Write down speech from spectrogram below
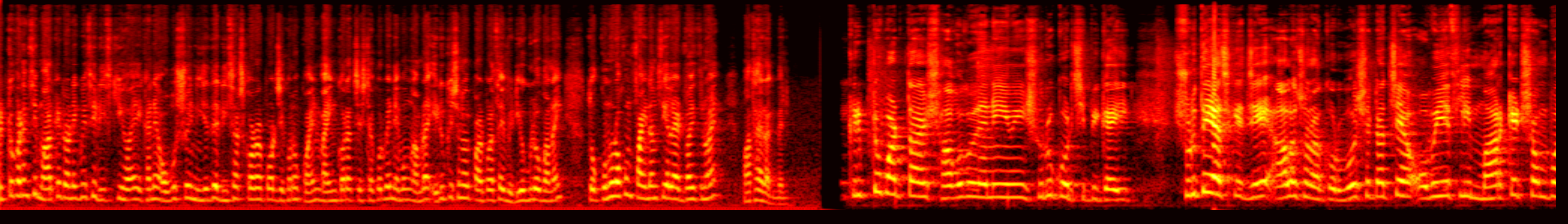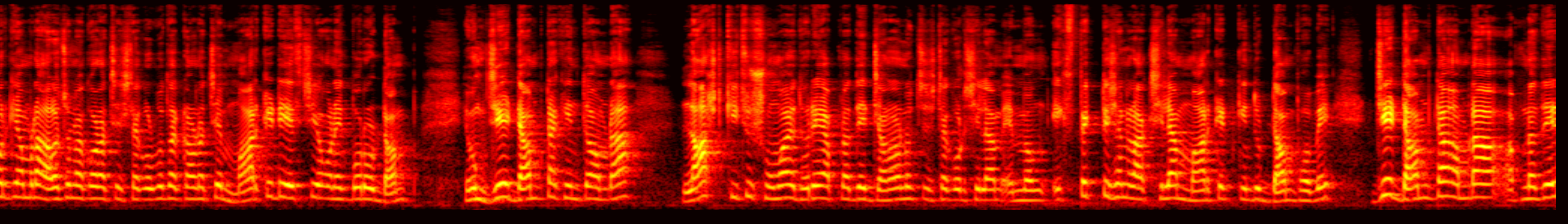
ক্রিপ্টোকারেন্সি মার্কেট অনেক বেশি রিস্কি হয়, এখানে অবশ্যই নিজেদের রিসার্চ করার পর যে কোনো কয়েন মাইন করার চেষ্টা করবেন এবং আমরা এডুকেশনাল পারপাসে ভিডিওগুলো বানাই। তো কোনো রকম ফাইন্যান্সিয়াল অ্যাডভাইস নয়, মাথায় রাখবেন। ক্রিপ্টো বার্তায় স্বাগত জানিয়ে আমি শুরু করছি পিকাই। শুরুতেই আজকে যে আলোচনা করব, সেটা হচ্ছে অবভিয়াসলি মার্কেট সম্পর্কে আমরা আলোচনা করার চেষ্টা করব, তার কারণ হচ্ছে মার্কেটে এসছে অনেক বড় ডাম্প এবং যে ডাম্পটা কিন্তু আমরা লাস্ট কিছু সময় ধরে আপনাদের জানানোর চেষ্টা করছিলাম এবং এক্সপেকটেশন রাখছিলাম মার্কেট কিন্তু ডাম্প হবে। যে ডাম্পটা আমরা আপনাদের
